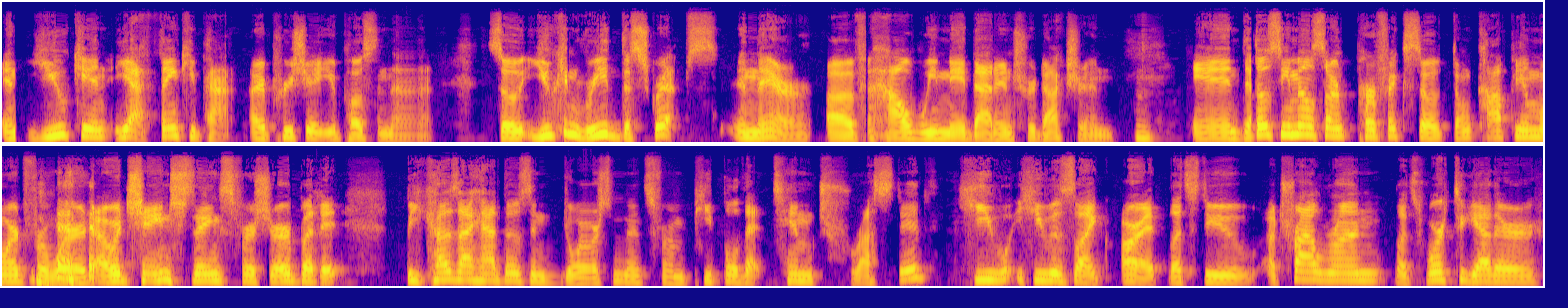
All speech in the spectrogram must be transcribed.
And you can, yeah, thank you, Pat. I appreciate you posting that. So you can read the scripts in there of how we made that introduction. Hmm. And those emails aren't perfect, so don't copy them word for word. I would change things for sure, but it because I had those endorsements from people that Tim trusted, he he was like, "All right, let's do a trial run. Let's work together."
